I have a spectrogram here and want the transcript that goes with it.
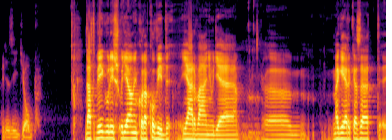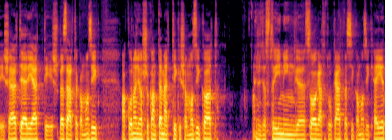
hogy ez így jobb. De hát végül is ugye, amikor a Covid járvány ugye ö, megérkezett, és elterjedt, és bezártak a mozik, akkor nagyon sokan temették is a mozikat, és hogy a streaming szolgáltatók átveszik a mozik helyét,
